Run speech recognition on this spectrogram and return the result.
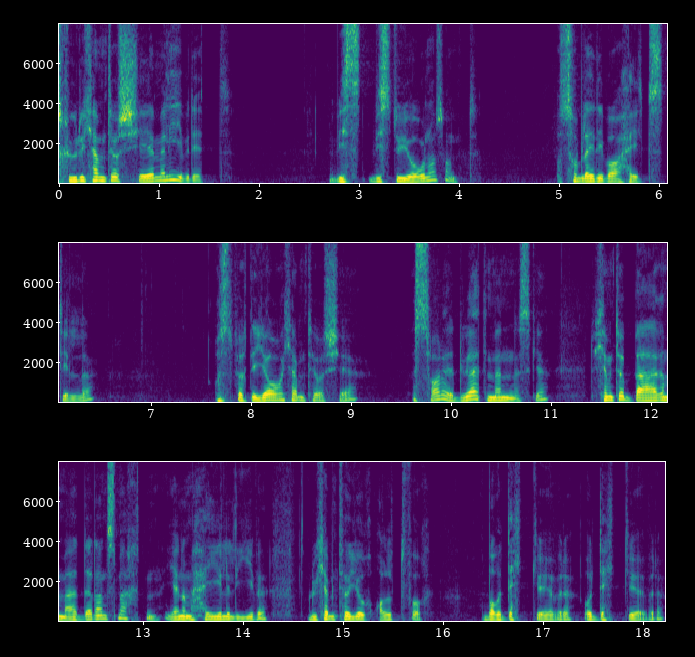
tror du kommer til å skje med livet ditt hvis, hvis, du gjør noe sånt. Og så ble de bare helt stille. Og så spurte jeg ja, hva kommer til å skje. Jeg sa det, du er et menneske. Du kommer til å bære med deg den smerten gjennom hele livet. Og du kommer til å gjøre alt for å bare dekke over det og dekke over det.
